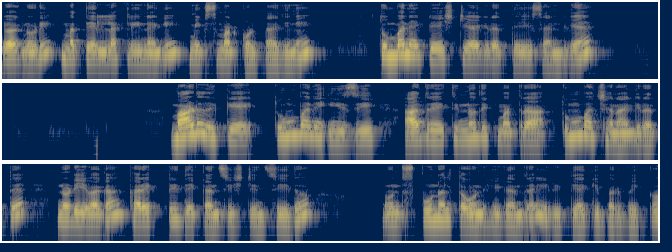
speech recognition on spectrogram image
ಇವಾಗ ನೋಡಿ, ಮತ್ತೆ ಎಲ್ಲ ಕ್ಲೀನಾಗಿ ಮಿಕ್ಸ್ ಮಾಡ್ಕೊಳ್ತಾ ಇದ್ದೀನಿ. ತುಂಬಾ ಟೇಸ್ಟಿಯಾಗಿರುತ್ತೆ ಈ ಸಂಡಿಗೆ. ಮಾಡೋದಕ್ಕೆ ತುಂಬಾ ಈಸಿ, ಆದರೆ ತಿನ್ನೋದಕ್ಕೆ ಮಾತ್ರ ತುಂಬ ಚೆನ್ನಾಗಿರುತ್ತೆ. ನೋಡಿ ಇವಾಗ ಕರೆಕ್ಟ್ ಇದೆ ಕನ್ಸಿಸ್ಟೆನ್ಸಿ ಇದು. ಒಂದು ಸ್ಪೂನಲ್ಲಿ ತೊಗೊಂಡು ಹೀಗಂದರೆ ಈ ರೀತಿಯಾಗಿ ಬರಬೇಕು.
